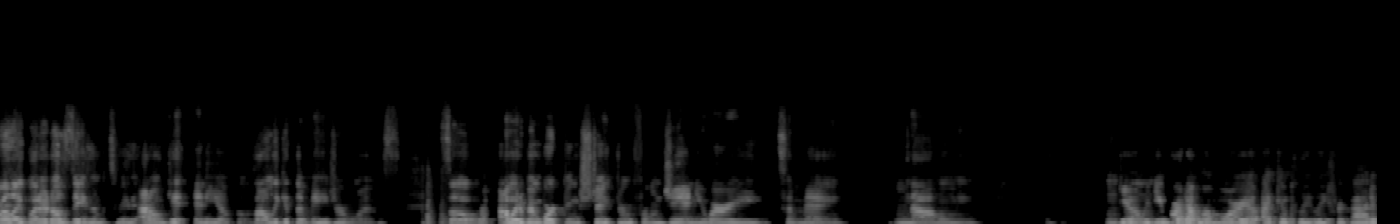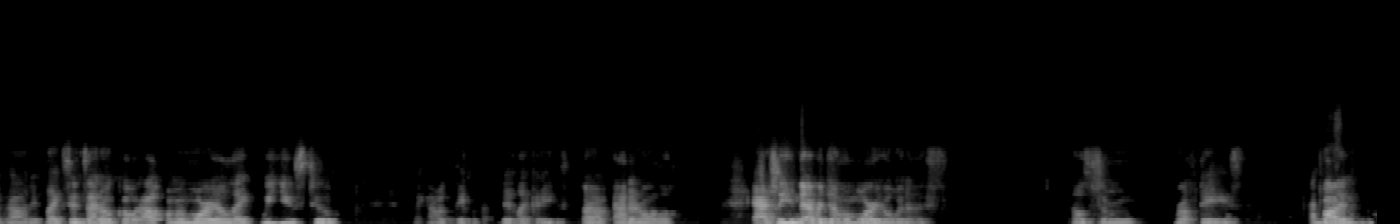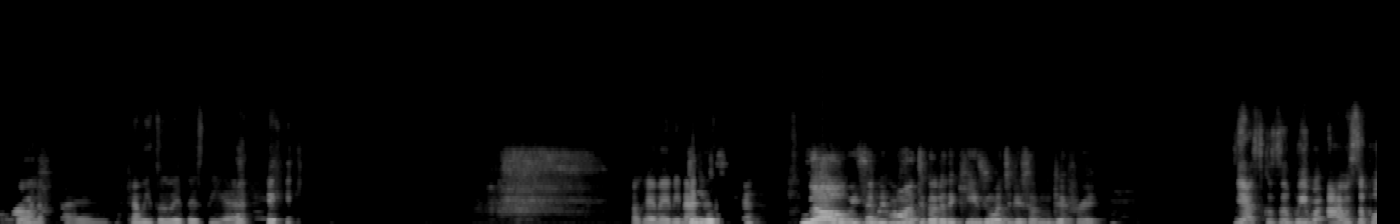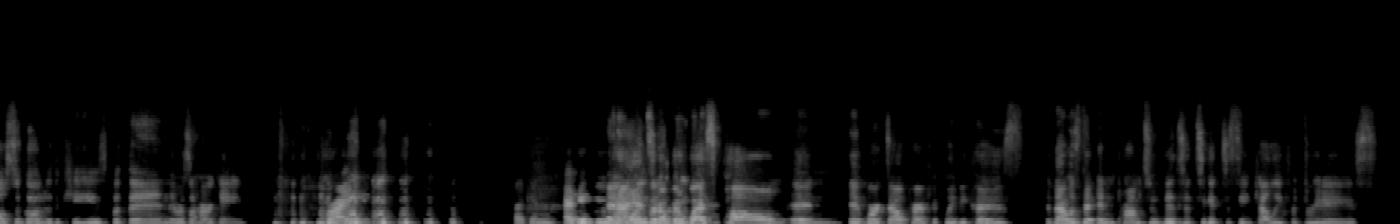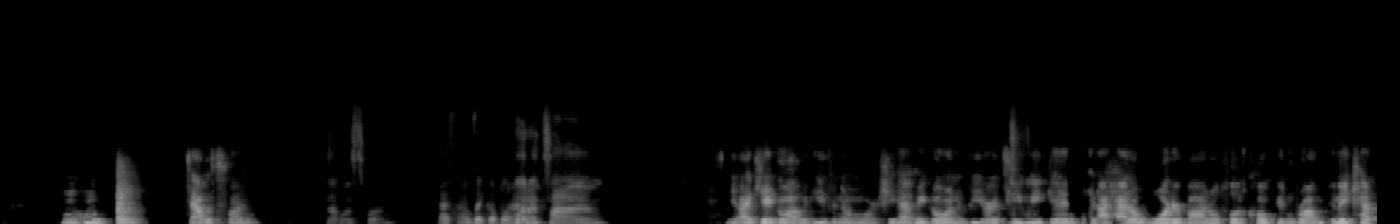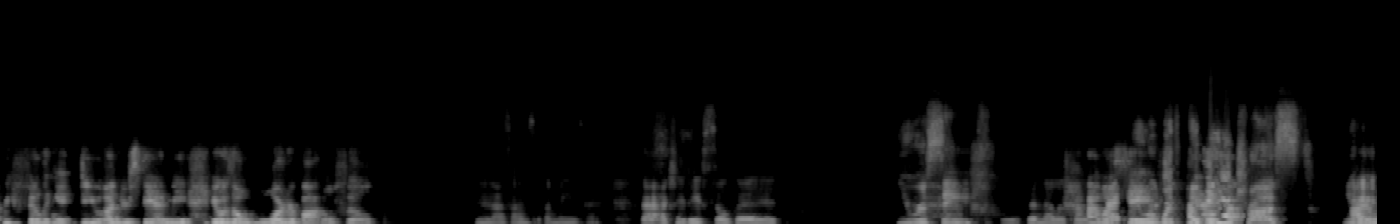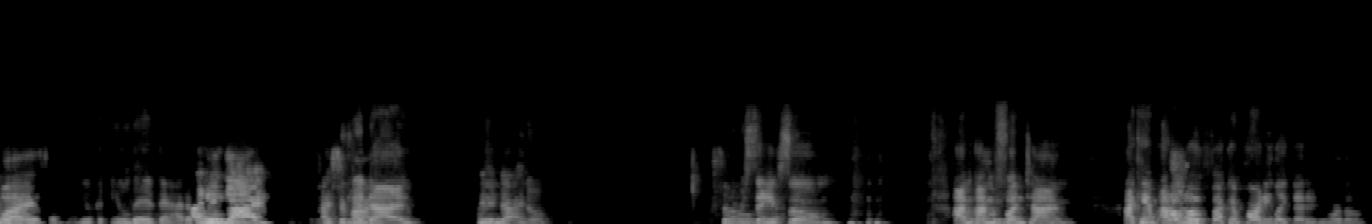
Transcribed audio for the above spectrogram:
or like one of those days in between. I don't get any of those. I only get the major ones. So I would have been working straight through from January to May. Nah, homie. Yeah, when you brought up Memorial, I completely forgot about it. Like since I don't go out on Memorial like we used to, like I don't think about it like I used uh, at all. Actually, you never done Memorial with us. Those are some rough days. I fun, rough. fun. Can we do it this year? okay, maybe not. no, we said we wanted to go to the Keys. We wanted to do something different. Yes, because we were. I was supposed to go to the Keys, but then there was a hurricane. Right. Fucking. I think. and I ended up in West Palm, and it worked out perfectly because that was the impromptu visit to get to see Kelly for three days. Mm-hmm. That was fun. That was fun. That sounds like a blast. What a time. Yeah, I can't go out with Eva no more. She had me go on a BRT weekend and I had a water bottle full of Coke and rum and they kept refilling it. Do you understand me? It was a water bottle filled. Mm, that sounds amazing. That actually tastes so good. You were safe. Vanilla Coke. I was safe. You were with people you trust. You I was. You you lived and had a. I didn't die. I survived. You didn't die. I didn't die. You know. So you were safe. Yeah. So I'm oh, I'm a fun time. I oh, can't. I don't know if I can party like that anymore though.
